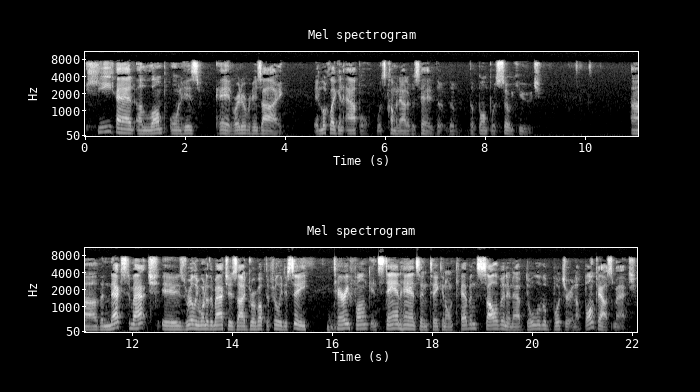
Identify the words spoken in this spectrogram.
he had a lump on his head right over his eye. It looked like an apple was coming out of his head. The, the, the bump was so huge. Uh, the next match is really one of the matches I drove up to Philly to see. Terry Funk and Stan Hansen taking on Kevin Sullivan and Abdullah the Butcher in a bunkhouse match.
